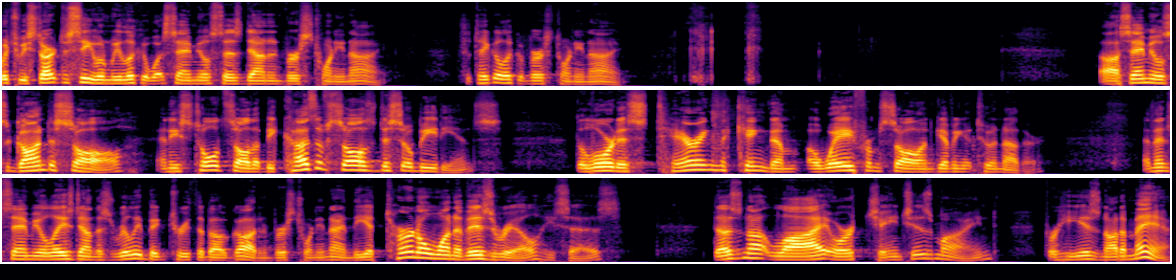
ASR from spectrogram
which we start to see when we look at what Samuel says down in verse 29. So take a look at verse 29. Uh, Samuel's gone to Saul, and he's told Saul that because of Saul's disobedience, the Lord is tearing the kingdom away from Saul and giving it to another. And then Samuel lays down this really big truth about God in verse 29. The eternal one of Israel, he says, does not lie or change his mind, for he is not a man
